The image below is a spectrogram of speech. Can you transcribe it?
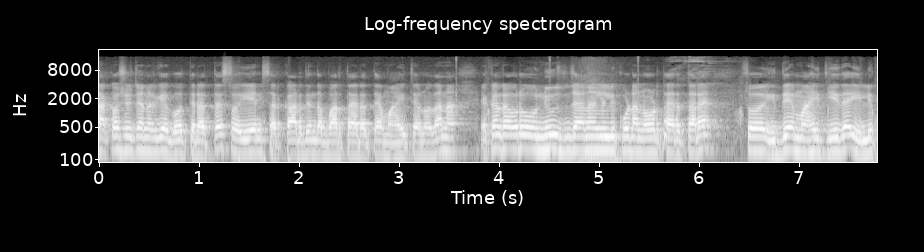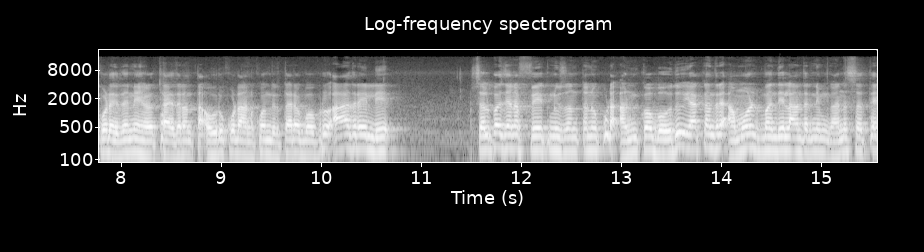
ಸಾಕಷ್ಟು ಜನರಿಗೆ ಗೊತ್ತಿರುತ್ತೆ. ಸೊ ಏನು ಸರ್ಕಾರದಿಂದ ಬರ್ತಾ ಇರುತ್ತೆ ಮಾಹಿತಿ ಅನ್ನೋದನ್ನು. ಯಾಕಂದರೆ ಅವರು ನ್ಯೂಸ್ ಚಾನಲಲ್ಲಿ ಕೂಡ ನೋಡ್ತಾ ಇರ್ತಾರೆ. ಸೊ ಇದೇ ಮಾಹಿತಿ ಇದೆ. ಇಲ್ಲಿ ಕೂಡ ಇದನ್ನೇ ಹೇಳ್ತಾ ಇದ್ದಾರೆ ಅಂತ ಅವರು ಕೂಡ ಅನ್ಕೊಂಡಿರ್ತಾರೆ ಒಬ್ಬೊಬ್ರು. ಆದರೆ ಇಲ್ಲಿ ಸ್ವಲ್ಪ ಜನ ಫೇಕ್ ನ್ಯೂಸ್ ಅಂತಲೂ ಕೂಡ ಅನ್ಕೋಬಹುದು. ಯಾಕಂದ್ರೆ ಅಮೌಂಟ್ ಬಂದಿಲ್ಲ ಅಂದರೆ ನಿಮ್ಗೆ ಅನಿಸುತ್ತೆ.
